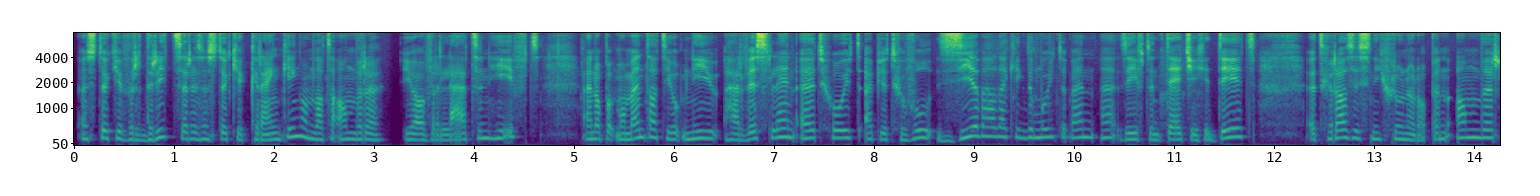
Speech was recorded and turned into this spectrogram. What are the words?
een stukje verdriet, er is een stukje krenking, omdat de andere jou verlaten heeft. En op het moment dat hij opnieuw haar vislijn uitgooit, heb je het gevoel, zie je wel dat ik de moeite ben? Ze heeft een tijdje gedate, het gras is niet groener op een ander,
